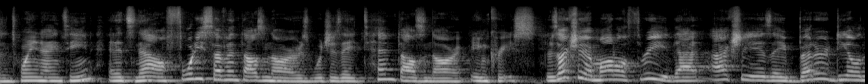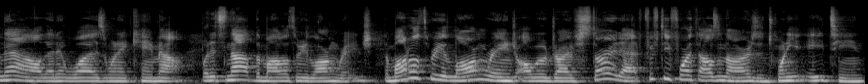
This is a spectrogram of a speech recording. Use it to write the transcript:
in 2019 and it's now $47,000 which is a $10,000 increase. There's actually a Model 3 that actually is a better deal now than it was when it came out, but it's not the Model 3 long range. The Model 3 long range all-wheel drive started at $54,000 in 2018,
